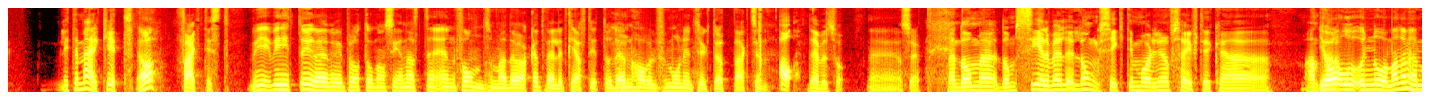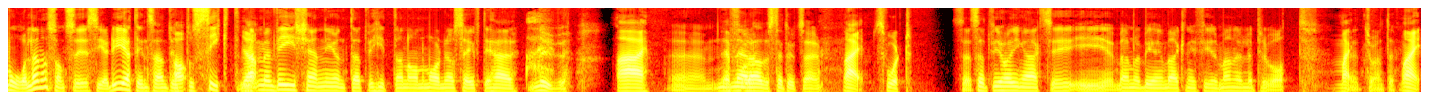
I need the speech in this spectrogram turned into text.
lite märkligt Ja, faktiskt. vi, vi hittade ju det när vi pratade om dem senast, en fond som hade ökat väldigt kraftigt och Mm. den har väl förmodligen tryckt upp aktien. Ja, det är väl så. Eh, så. Men de, de ser väl långsiktig margin of safety kan jag. Ja, och, och når man de här målen och sånt så ser det ju jätteintressant Ja. ut på sikt. Ja. Men, men vi känner ju inte att vi hittar någon margin of safety här nu, Nej, får- när det har sett ut så här. nej, svårt. Så, så att vi har inga aktier i Värmland varken i firman eller privat. Nej. eh, Tror jag inte. Nej.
